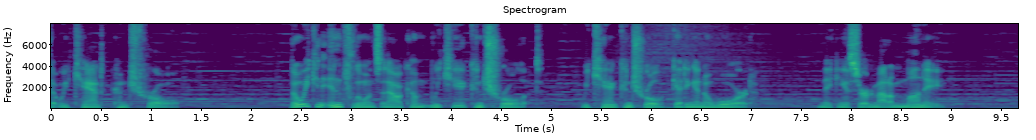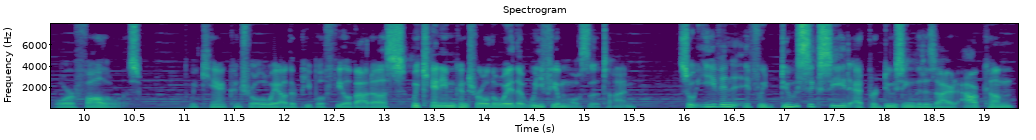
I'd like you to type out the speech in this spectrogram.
that we can't control. Though we can influence an outcome, we can't control it. We can't control getting an award, making a certain amount of money, or followers. We can't control the way other people feel about us. We can't even control the way that we feel most of the time. So even if we do succeed at producing the desired outcome,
